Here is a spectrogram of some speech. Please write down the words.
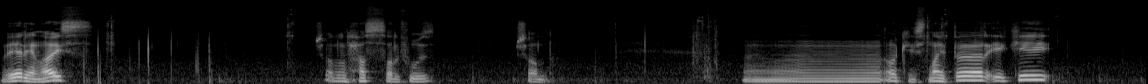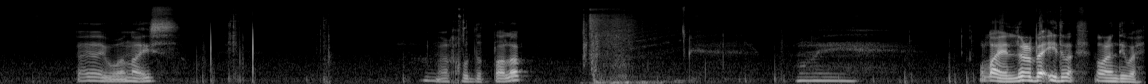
very nice إن شاء الله نحصل الفوز. إن شاء الله. آه، okay. sniper AK. أيوه nice. ناخذ الطلب. والله اللعبة إذا أو عندي واحد.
